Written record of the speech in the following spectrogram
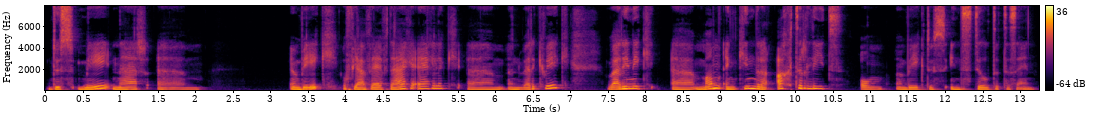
dus mee naar um, een week, of ja, vijf dagen eigenlijk, um, een werkweek, waarin ik uh, man en kinderen achterliet om een week dus in stilte te zijn.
